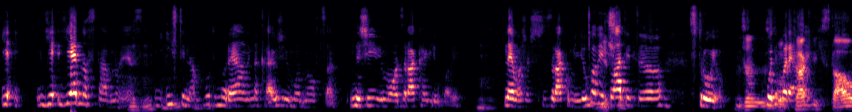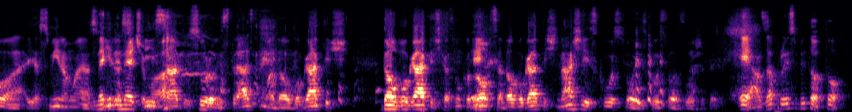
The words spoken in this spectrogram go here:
Ja, je- jednostavno je. Mhm, I mhm, Istina, mhm. budimo realni, na kraju živimo od novca. Ne živimo od zraka i ljubavi. Mhm. Ne možeš s zrakom i ljubavi Ništa. platiti uh, struju. Za, Budimo zbog realni. takvih stavova, Jasmina moja, Jasmina, nećemo, ti sad u surovim strastima da obogatiš, da obogatiš, kad smo kod E. novca, da obogatiš naše iskustvo i iskustvo slušatelja. E, ali zapravo nisam pitao to.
